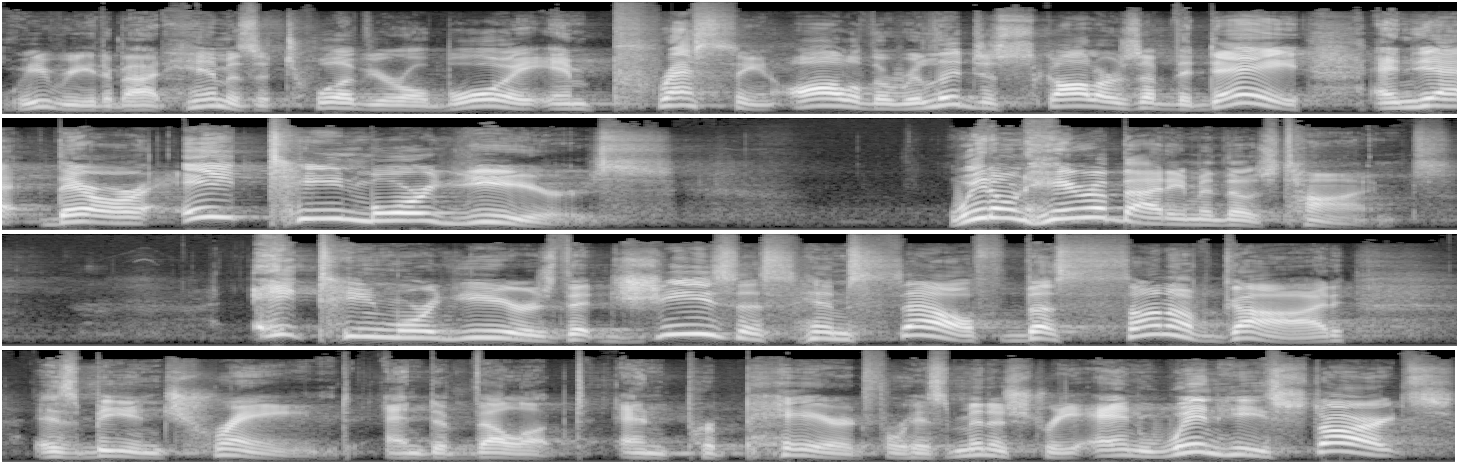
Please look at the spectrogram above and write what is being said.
We read about him as a 12 year old boy impressing all of the religious scholars of the day, and yet there are 18 more years. We don't hear about him in those times. 18 more years that Jesus himself, the Son of God, is being trained and developed and prepared for his ministry. And when he starts,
